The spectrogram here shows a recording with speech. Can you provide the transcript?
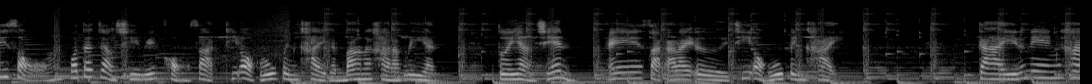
ที่ 2 วัฏจักรชีวิตของสัตว์ที่ออกลูกเป็นไข่กันบ้างนะคะ นักเรียน ตัวอย่างเช่นไอสัตว์อะไรเอ่ยที่ออกลูกเป็นไข่ ไก่นั่นเองค่ะ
